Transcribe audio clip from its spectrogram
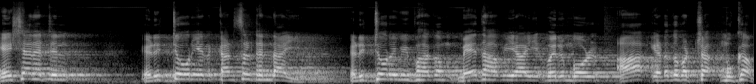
ഏഷ്യാനെറ്റിൽ എഡിറ്റോറിയൽ കൺസൾട്ടന്റായി എഡിറ്റോറിയൽ വിഭാഗം മേധാവിയായി വരുമ്പോൾ ആ ഇടതുപക്ഷ മുഖം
